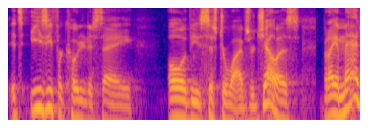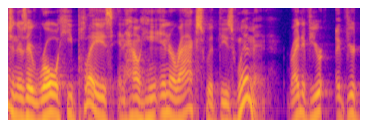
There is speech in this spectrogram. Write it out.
It's easy for Kody to say, Oh, these sister wives are jealous, but I imagine there's a role he plays in how he interacts with these women, right? If you're if you're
